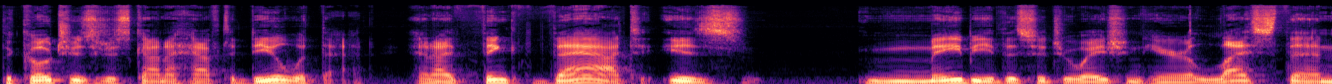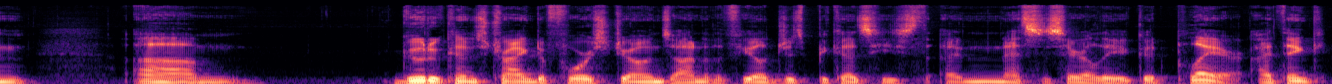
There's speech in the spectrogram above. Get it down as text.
the coaches just kind of have to deal with that. And I think that is maybe the situation here, less than um, Gutekunst trying to force Jones onto the field just because he's necessarily a good player. I think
